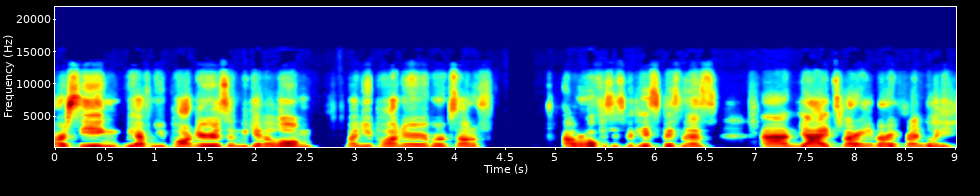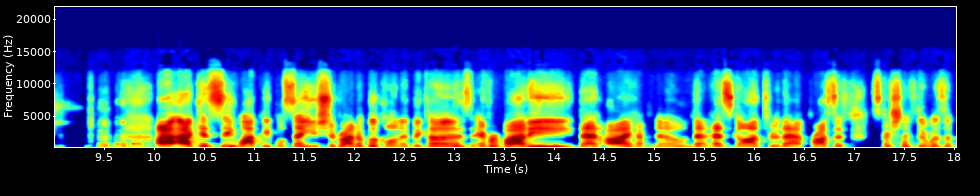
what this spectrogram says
are seeing we have new partners and we get along. My new partner works out of our offices with his business. And yeah it's very very friendly I, I, can see why people say you should write a book on it because everybody that I have known that has gone through that process, especially if there was a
